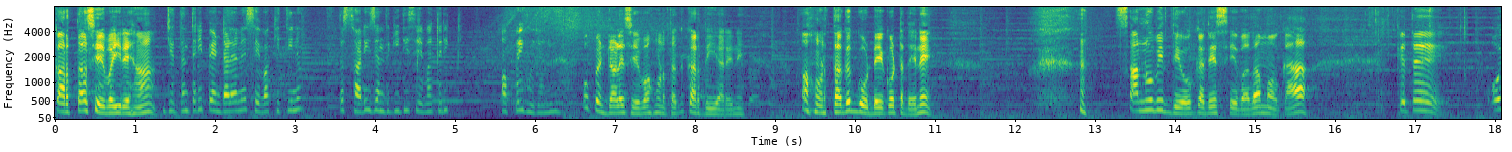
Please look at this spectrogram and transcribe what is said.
ਕਰਤਾ ਸੇਵਾ ਹੀ ਰਹਾ। ਜਿੱਦਣ ਤੇਰੀ ਪਿੰਡ ਵਾਲਿਆਂ ਨੇ ਸੇਵਾ ਕੀਤੀ ਨਾ ਤਾਂ ਸਾਰੀ ਜ਼ਿੰਦਗੀ ਦੀ ਸੇਵਾ ਤੇਰੀ ਆਪੇ ਹੀ ਹੋ ਜਾਣੀ ਆ ਉਹ ਪਿੰਡ ਵਾਲੇ ਸੇਵਾ ਹੁਣ ਤੱਕ ਕਰਦੇ ਆ ਰਹੇ ਨੇ। ਆ ਹੁਣ ਤੱਕ ਗੋਡੇ ਘੁੱਟਦੇ ਨੇ। ਸਾਨੂੰ ਵੀ ਦਿਓ ਕਦੇ ਸੇਵਾ ਦਾ ਮੌਕਾ। ਕਿਤੇ ਉਹ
